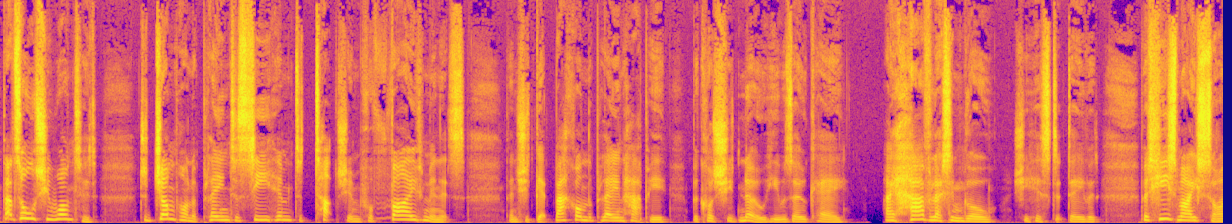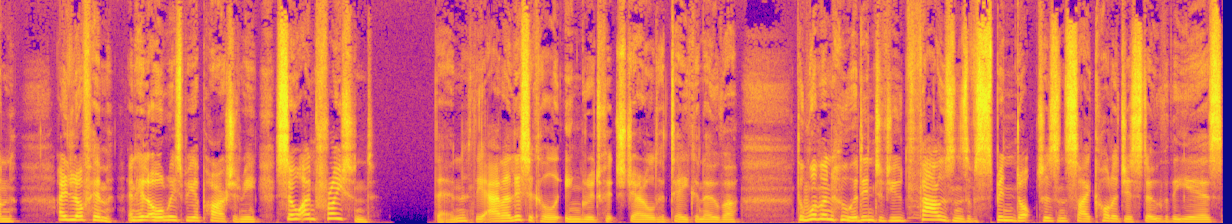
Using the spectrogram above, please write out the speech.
That's all she wanted to jump on a plane to see him, to touch him for five minutes. Then she'd get back on the plane happy because she'd know he was okay. I have let him go, she hissed at David, but he's my son. I love him and he'll always be a part of me, so I'm frightened. Then the analytical Ingrid Fitzgerald had taken over, the woman who had interviewed thousands of spin doctors and psychologists over the years,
